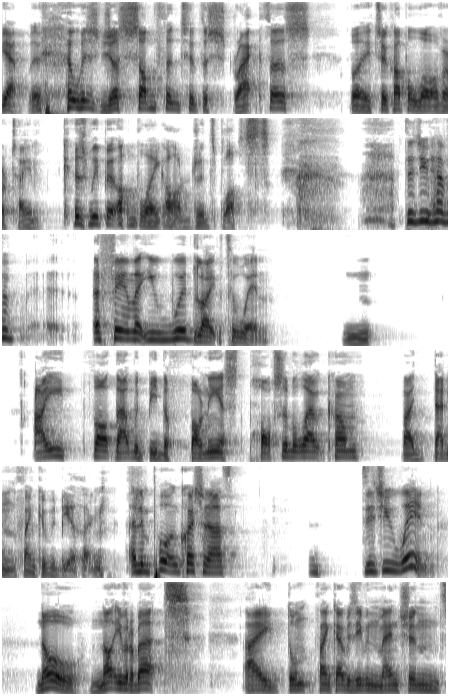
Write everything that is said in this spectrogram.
yeah, it was just something to distract us, but it took up a lot of our time because we put up like hundreds plus. Did you have a a feeling that you would like to win? I thought that would be the funniest possible outcome, but I didn't think it would be a thing. An important question to ask: Did you win? No, not even a bit. I don't think I was even mentioned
